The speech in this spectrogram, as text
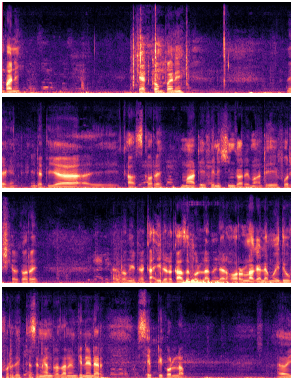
কোম্পানি ক্যাট কোম্পানি দেখেন, এটা দিয়ে কাজ করে, মাটি ফিনিশিং করে, মাটি পরিষ্কার করে। এবং এটার এটারও কাজও করলাম, এটার হরন লাগাইলাম, ওই দিয়ে উপরে দেখতেছেন, আপনারা জানেন কিনা, এটার সেফটি করলাম। ওই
